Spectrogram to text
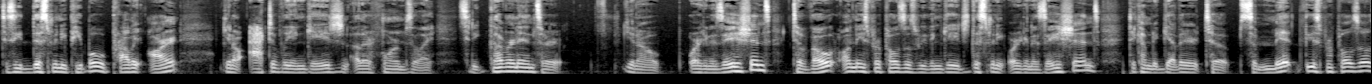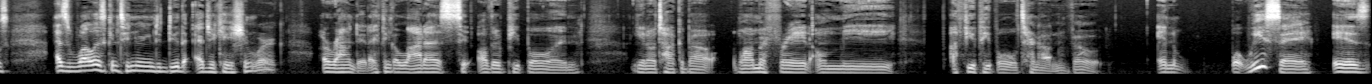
to see this many people who probably aren't, you know, actively engaged in other forms of like city governance or, you know, organizations to vote on these proposals. We've engaged this many organizations to come together to submit these proposals, as well as continuing to do the education work around it. I think a lot of other people and you know talk about, well, I'm afraid only a few people will turn out and vote. And what we say is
